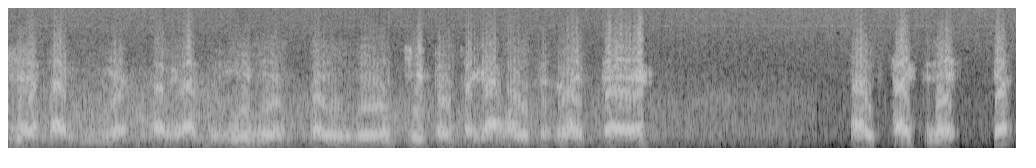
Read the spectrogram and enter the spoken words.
See if I can get, I got the easiest thing to do, the cheapest. I got one sitting right there. I inspected it. Yep,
